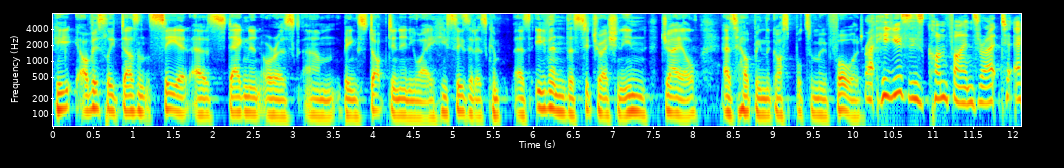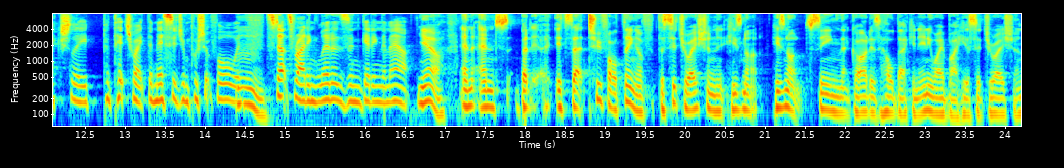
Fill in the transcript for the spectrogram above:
He obviously doesn't see it as stagnant or as um, being stopped in any way. He sees it as as even the situation in jail as helping the gospel to move forward. Right. He uses his confines, right, to actually perpetuate the message and push it forward. Mm. Starts writing letters and getting them out. Yeah, and and but it's that twofold thing of the situation. He's not he's not seeing that God is held back in any way by his situation,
